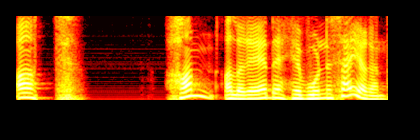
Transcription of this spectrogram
at han allerede har vunnet seieren.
